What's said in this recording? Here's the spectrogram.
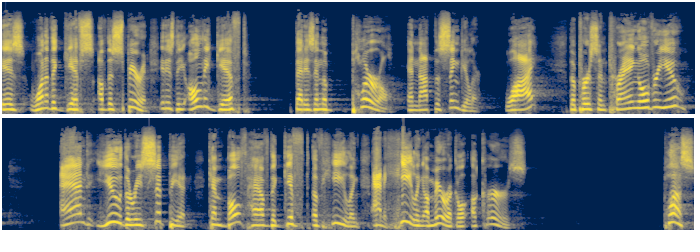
is one of the gifts of the Spirit. It is the only gift that is in the plural and not the singular. Why? The person praying over you and you, the recipient, can both have the gift of healing, and healing, a miracle, occurs. Plus,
